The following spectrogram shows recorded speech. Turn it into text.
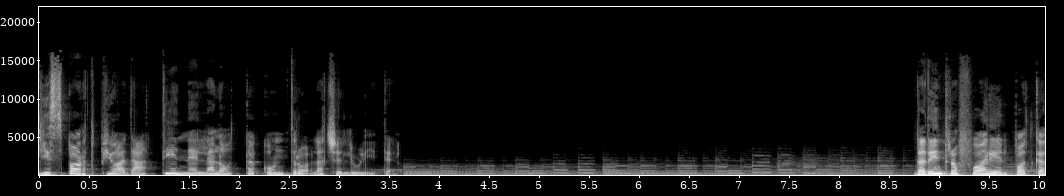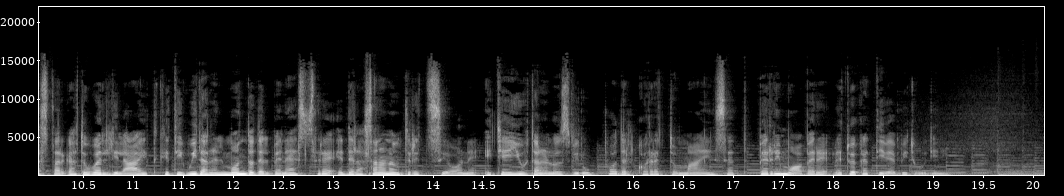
gli sport più adatti nella lotta contro la cellulite. Da dentro a fuori è il podcast targato Well Delight che ti guida nel mondo del benessere e della sana nutrizione e ti aiuta nello sviluppo del corretto mindset per rimuovere le tue cattive abitudini.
